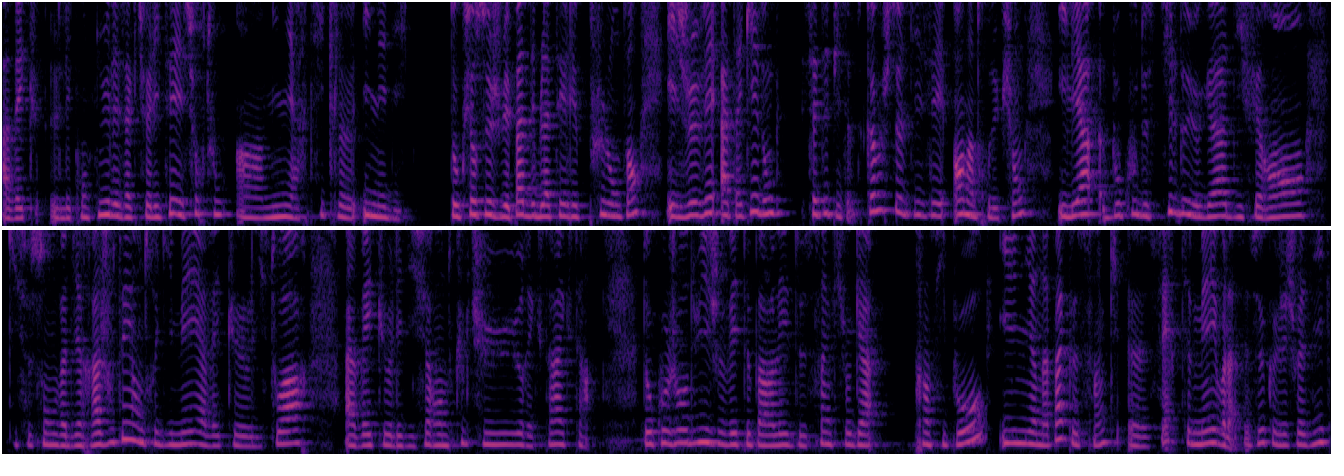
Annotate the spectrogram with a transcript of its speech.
avec les contenus, les actualités et surtout un mini article inédit. Donc sur ce, je vais pas déblatérer plus longtemps et je vais attaquer donc cet épisode. Comme je te le disais en introduction, il y a beaucoup de styles de yoga différents qui se sont, on va dire, rajoutés entre guillemets avec euh, l'histoire, avec euh, les différentes cultures, etc., etc. Donc aujourd'hui, je vais te parler de cinq yogas principaux. Il n'y en a pas que cinq, euh, certes, mais voilà, c'est ceux que j'ai choisis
